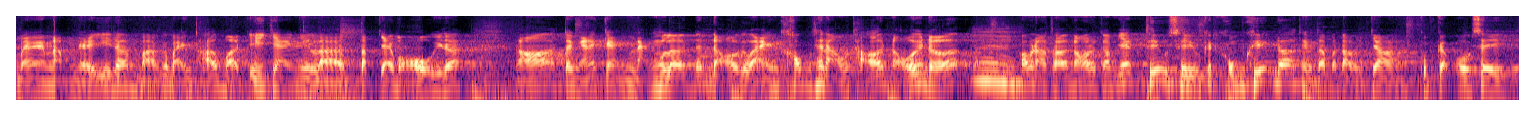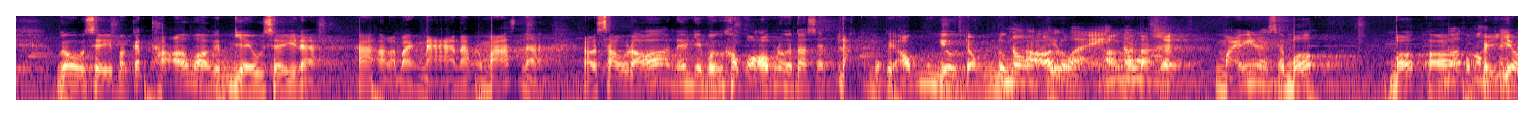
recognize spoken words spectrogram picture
Bạn đang nằm nghỉ gì đó mà các bạn thở mệt y chang như là tập chạy bộ vậy đó. Đó từng ngày nó càng nặng lên đến độ các bạn không thể nào thở nổi nữa. Ừ. không nào thở nổi cảm giác thiếu oxy một cách khủng khiếp đó thì người ta bắt đầu cho cung cấp oxy. Có oxy bằng cách thở vào cái dây oxy nè ha, hoặc là mang nạ nè mang mask nè. Rồi sau đó nếu như vẫn không ổn nữa người ta sẽ đặt một cái ống vô trong cái đường Nội thở luôn. đó, người ta sẽ máy nó sẽ bóp bóp, ờ, Bóp không không khí vô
